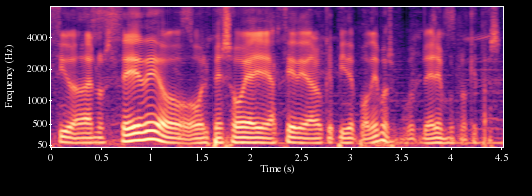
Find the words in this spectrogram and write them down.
Ciudadanos cede o, el PSOE accede a lo que pide Podemos. Pues veremos lo que pasa.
